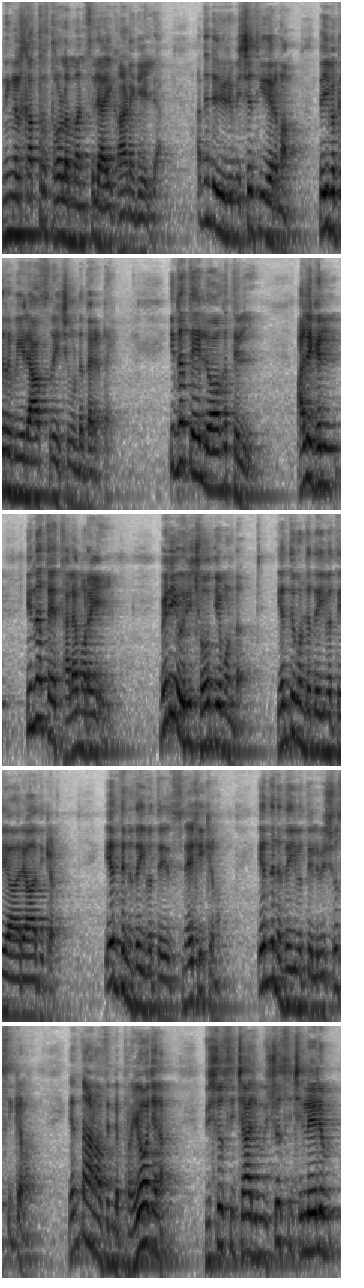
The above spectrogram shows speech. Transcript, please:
നിങ്ങൾക്ക് അത്രത്തോളം മനസ്സിലായി കാണുകയില്ല. അതിന്റെ ഒരു വിശദീകരണം ദൈവകൃപയിൽ ആശ്രയിച്ചുകൊണ്ട് തരട്ടെ. ഇന്നത്തെ ലോകത്തിൽ അല്ലെങ്കിൽ ഇന്നത്തെ തലമുറയിൽ വലിയൊരു ചോദ്യമുണ്ട്. എന്തുകൊണ്ട് ദൈവത്തെ ആരാധിക്കണം? എന്തിന് ദൈവത്തെ സ്നേഹിക്കണം? എന്തിന് ദൈവത്തിൽ വിശ്വസിക്കണം? എന്താണ് അതിന്റെ പ്രയോജനം? വിശ്വസിച്ചാലും വിശ്വസിച്ചില്ലേലും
